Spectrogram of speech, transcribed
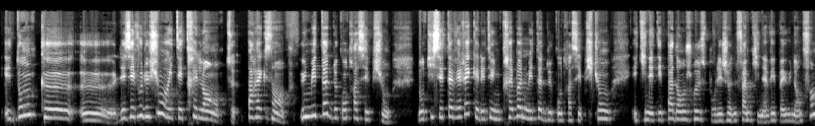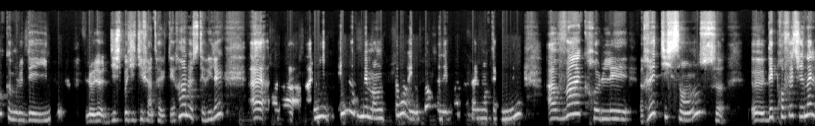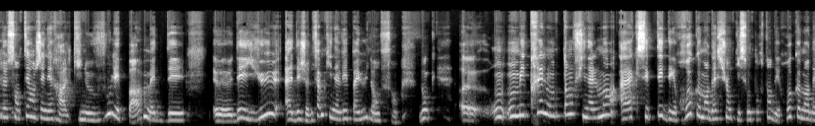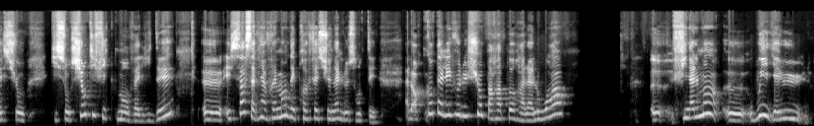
Et donc, euh, euh, les évolutions ont été très lentes. Par exemple, une méthode de contraception dont il s'est avéré qu'elle était une très bonne méthode de contraception et qui n'était pas dangereuse pour les jeunes femmes qui n'avaient pas eu d'enfants, comme le DIU, le dispositif intra-utérin, le stérilet, a, mis énormément de temps, et encore, ce n'est pas totalement terminé, à vaincre les réticences des professionnels de santé en général qui ne voulaient pas mettre des euh, DIU à des jeunes femmes qui n'avaient pas eu d'enfants. Donc, euh, on, met très longtemps finalement à accepter des recommandations qui sont pourtant des recommandations qui sont scientifiquement validées. Euh, et ça, ça vient vraiment des professionnels de santé. Alors, quant à l'évolution par rapport à la loi, euh, finalement, euh, oui, il y a eu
